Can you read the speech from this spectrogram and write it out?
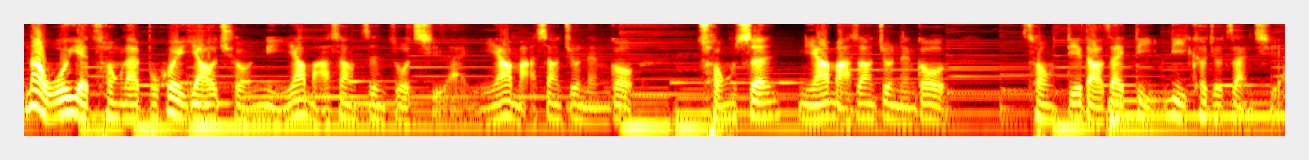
那我也从来不会要求你要马上振作起来，你要马上就能够重生，你要马上就能够从跌倒在地立刻就站起来。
